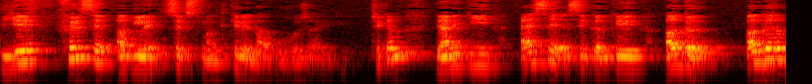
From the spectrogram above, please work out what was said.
तो ये फिर से अगले सिक्स मंथ के लिए लागू हो जाएगी। ठीक है ना? यानी कि ऐसे ऐसे करके अगर अगर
